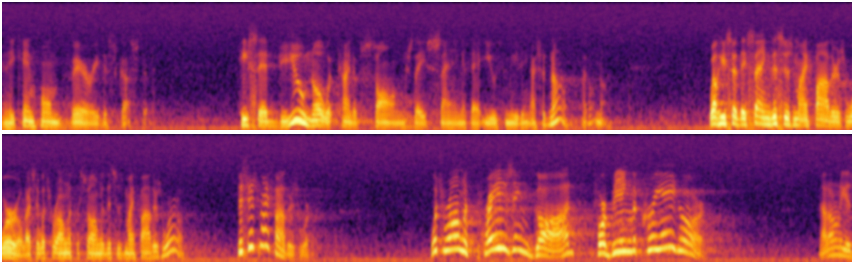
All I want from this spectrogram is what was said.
and he came home very disgusted. He said, Do you know what kind of songs they sang at that youth meeting? I said, No, I don't know. Well, he said, They sang, This is my Father's world. I said, What's wrong with the song with This is my Father's world? This is my Father's world. What's wrong with praising God for being the Creator? Not only is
